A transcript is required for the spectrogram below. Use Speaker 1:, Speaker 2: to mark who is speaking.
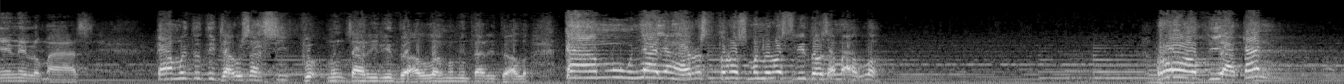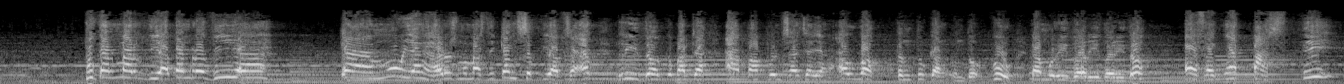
Speaker 1: Ini loh mas. Kamu itu tidak usah sibuk mencari ridho Allah, meminta ridho Allah. Kamunya yang harus terus menerus ridho sama Allah. Rodiatan bukan mardiatan Rodiah. Kamu yang harus memastikan setiap saat ridho kepada apa pun saja yang Allah tentukan untukku. Kamu ridho, ridho, ridho. Efeknya pasti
